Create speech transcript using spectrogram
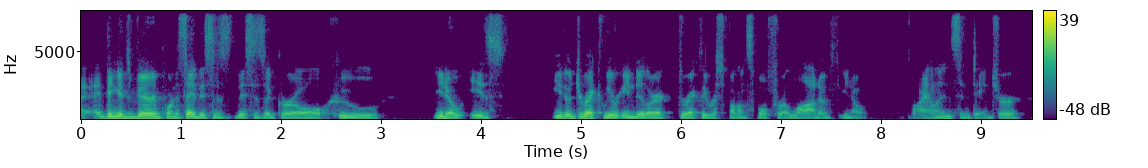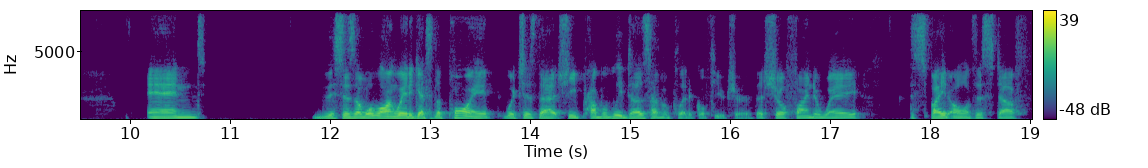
i think it's very important to say this is this is a girl who you know is either directly or indirect directly responsible for a lot of you know violence and danger. And this is a long way to get to the point which is that she probably does have a political future that she'll find a way despite all of this stuff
